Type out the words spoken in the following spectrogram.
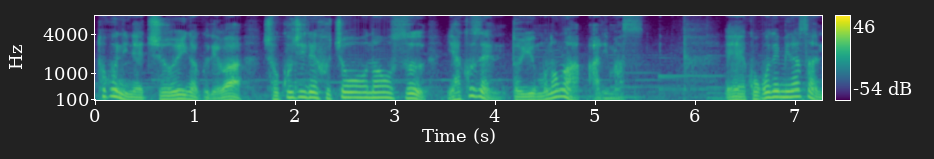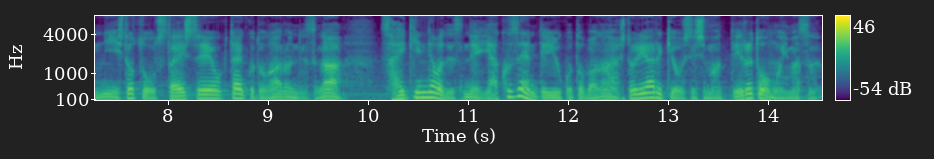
特にね中医学では食事で不調を治す薬膳というものがあります。えー、ここで皆さんに一つお伝えしておきたいことがあるんですが最近ではですね薬膳っていう言葉が一人歩きをしてしまっていると思います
